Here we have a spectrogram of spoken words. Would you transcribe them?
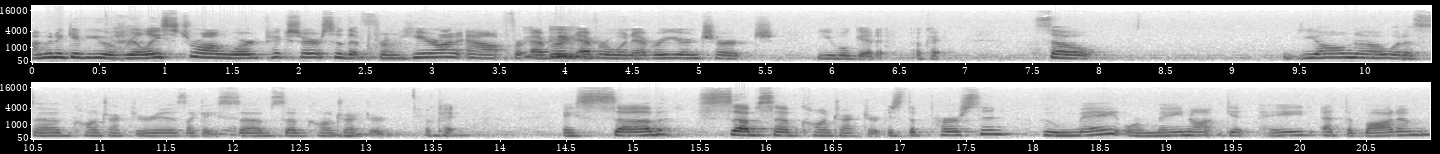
I'm going to give you a really strong word picture so that from here on out, forever and ever, whenever you're in church, you will get it. Okay. So do y'all know what a subcontractor is? Like a sub subcontractor? Mm-hmm. Okay. A sub sub subcontractor is the person who may or may not get paid at the bottom.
